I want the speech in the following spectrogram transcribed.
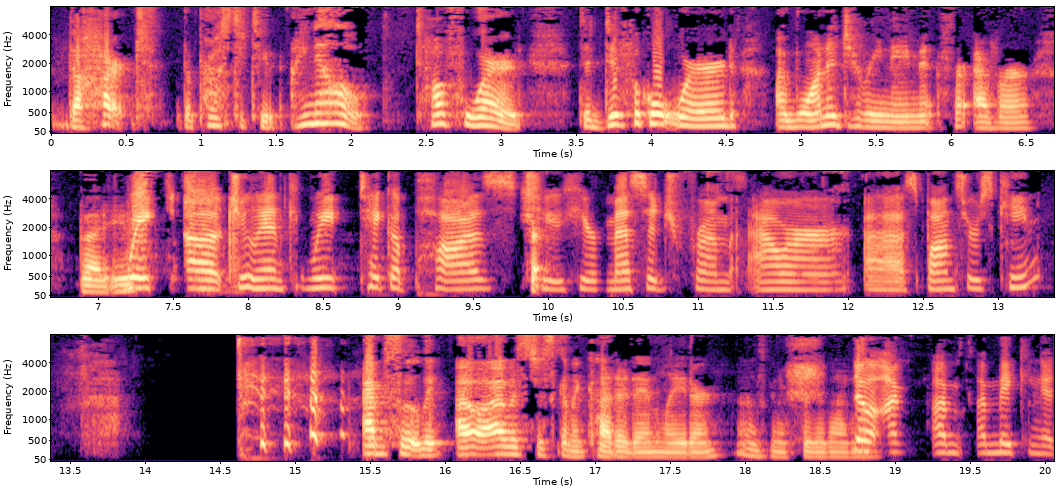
the heart, the prostitute. I know, tough word. It's a difficult word. I've wanted to rename it forever, but wait, uh, Julienne, can we take a pause sure. to hear a message from our uh, sponsors, Keen? Absolutely. Oh, I was just going to cut it in later. I was going to figure that no, out. No, I'm I'm I'm making a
